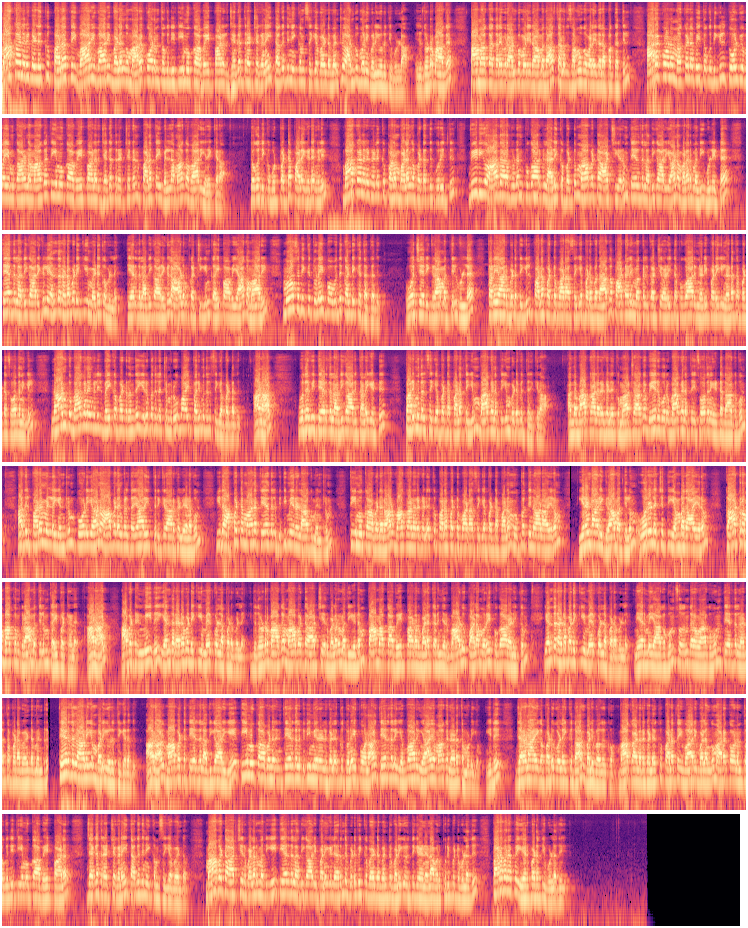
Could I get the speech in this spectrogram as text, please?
வாக்காளர்களுக்கு பணத்தை வாரி வாரி வழங்கும் அரக்கோணம் தொகுதி திமுக வேட்பாளர் ஜெகத் ரட்சகனை தகுதி நீக்கம் செய்ய வேண்டும் என்று அன்புமணி வலியுறுத்தியுள்ளார். இது தொடர்பாக பாமக தலைவர் அன்புமணி ராமதாஸ் தனது சமூக வலைதள பக்கத்தில் அரக்கோணம் மக்களவை தொகுதியில் தோல்வி பயம் காரணமாக திமுக வேட்பாளர் ஜெகத் ரட்சகன் பணத்தை வெள்ளமாக வாரி இறைக்கிறார். தொகுதிக்கு உட்பட்ட பல இடங்களில் வாக்காளர்களுக்கு பணம் வழங்கப்பட்டது குறித்து வீடியோ ஆதாரத்துடன் புகார்கள் அளிக்கப்பட்டும் மாவட்ட ஆட்சியரும் தேர்தல் அதிகாரியான வளர்மதி உள்ளிட்ட தேர்தல் அதிகாரிகள் எந்த நடவடிக்கையும் எடுக்கவில்லை. தேர்தல் அதிகாரிகள் ஆளும் கட்சியின் கைப்பாவையாக மாறி மோசடிக்கு துணை போவது கண்டிக்கத்தக்கது. ஓச்சேரி கிராமத்தில் உள்ள தனியார் விடுதியில் பணப்பட்டுவாடா செய்யப்படுவதாக பாட்டாளி மக்கள் கட்சி அளித்த புகாரின் அடிப்படையில் நடத்தப்பட்ட சோதனையில் நான்கு வாகனங்களில் வைக்கப்பட்டிருந்த இருபது லட்சம் ரூபாய் பறிமுதல் செய்யப்பட்டது. ஆனால் உதவி தேர்தல் அதிகாரி தலையிட்டு பறிமுதல் செய்யப்பட்ட பணத்தையும் வாகனத்தையும் விடுவித்திருக்கிறார். அந்த வாக்காளர்களுக்கு மாற்றாக வேறு ஒரு வாகனத்தை சோதனையிட்டதாகவும் அதில் பணம் இல்லை என்றும் போலியான ஆவணங்கள் தயாரித்திருக்கிறார்கள் எனவும் இது அப்பட்டமான தேர்தல் விதிமீறலாகும் என்றும் திமுகவினரால் வாக்காளர்களுக்கு பணப்பட்டுவாடா செய்யப்பட்ட பணம் முப்பத்தி நாலாயிரம் இரண்டாடி கிராமத்திலும் ஒரு லட்சத்தி எண்பதாயிரம் காற்றம்பாக்கம் கிராமத்திலும் கைப்பற்றன. ஆனால் அவற்றின் மீது எந்த நடவடிக்கையும் மேற்கொள்ளப்படவில்லை. இது தொடர்பாக மாவட்ட ஆட்சியர் வளர்மதியிடம் பாமக வேட்பாளர் வழக்கறிஞர் பாலு பலமுறை புகார் அளித்தும் எந்த நடவடிக்கையும் மேற்கொள்ளப்படவில்லை. நேர்மையாகவும் சுதந்திரமாகவும் தேர்தல் நடத்தப்பட வேண்டும் என்று தேர்தல் ஆணையம் வலியுறுத்துகிறது. ஆனால் மாவட்ட தேர்தல் அதிகாரியே திமுகவினரின் தேர்தல் விதிமீறல்களுக்கு துணை போனால் தேர்தலை எவ்வாறு நியாயமாக நடத்த முடியும்? இது ஜனநாயக படுகொலைக்கு தான் வழிவகுக்கும். வாக்காளர்களுக்கு பணத்தை வாரி வழங்கும் அரக்கோணம் தொகுதி திமுக வேட்பாளர் ஜெகத் ரட்சகனை தகுதி நீக்கம் செய்ய வேண்டும். மாவட்ட ஆட்சியர் வளர்மதியை தேர்தல் அதிகாரி பணியிலிருந்து விடுவிக்க வேண்டும் என்று வலியுறுத்துகிறேன் என அவர் குறிப்பிட்டுள்ளது. பரபரப்பை ஏற்படுத்தியுள்ளது.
